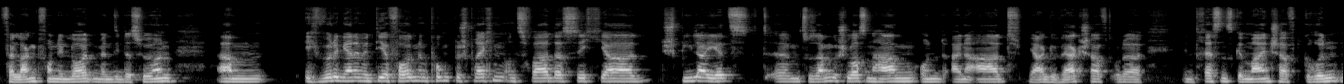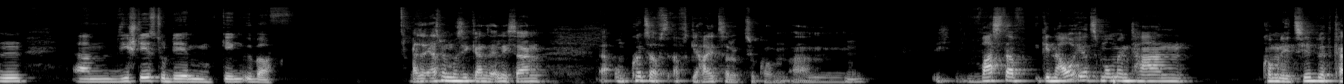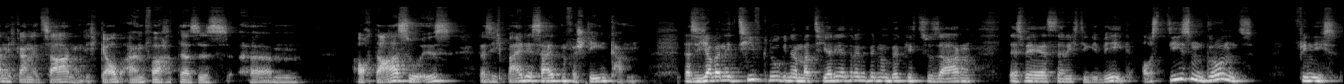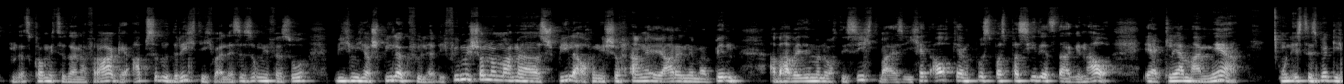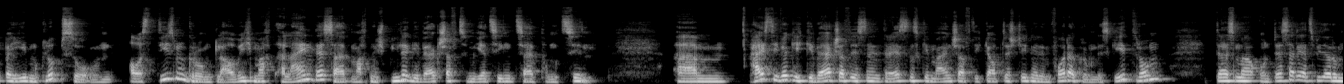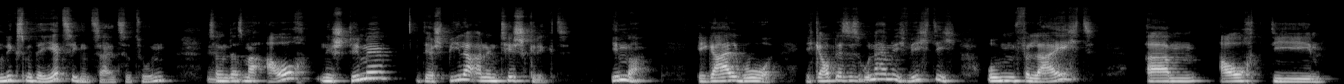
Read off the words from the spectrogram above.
verlangt von den Leuten, wenn sie das hören. Ähm, ich würde gerne mit dir folgenden Punkt besprechen, und zwar, dass sich ja Spieler jetzt ähm, zusammengeschlossen haben und eine Art ja, Gewerkschaft oder Interessensgemeinschaft gründen. Ähm, wie stehst du dem gegenüber? Also erstmal muss ich ganz ehrlich sagen, äh, um kurz aufs, aufs Gehalt zurückzukommen. Ähm, hm. ich, was da genau jetzt momentan kommuniziert wird, kann ich gar nicht sagen. Ich glaube einfach, dass es ähm, auch da so ist, dass ich beide Seiten verstehen kann. Dass ich aber nicht tief genug in der Materie drin bin, um wirklich zu sagen, das wäre jetzt der richtige Weg. Aus diesem Grund finde ich es, und jetzt komme ich zu deiner Frage, absolut richtig, weil es ist ungefähr so, wie ich mich als Spieler gefühlt hätte. Ich fühle mich schon noch manchmal als Spieler, auch wenn ich schon lange Jahre nicht mehr bin, aber habe immer noch die Sichtweise. Ich hätte auch gern gewusst, was passiert jetzt da genau. Erklär mal mehr. Und ist das wirklich bei jedem Club so? Und aus diesem Grund, glaube ich, macht allein deshalb macht eine Spielergewerkschaft zum jetzigen Zeitpunkt Sinn. Ähm, heißt die wirklich Gewerkschaft ist eine Interessensgemeinschaft? Ich glaube, das steht nicht im Vordergrund. Es geht darum, dass man, und das hat jetzt wiederum nichts mit der jetzigen Zeit zu tun, mhm. sondern dass man auch eine Stimme der Spieler an den Tisch kriegt. Immer. Egal wo. Ich glaube, das ist unheimlich wichtig, um vielleicht ähm, auch die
